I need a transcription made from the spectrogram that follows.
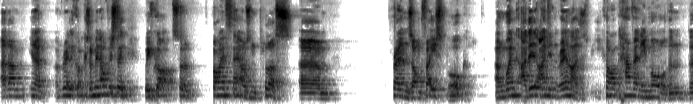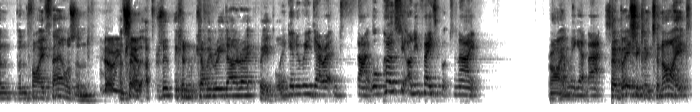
and I'm, you know, I'm really because I mean, obviously, we've got sort of five thousand plus um, friends on Facebook, and when I did, I didn't realise this, but you can't have any more than than, than five thousand. No, you and so can't. I presume we can can we redirect people? We're going to redirect them to the site. We'll post it on your Facebook tonight Right. when we get back. So basically, tonight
